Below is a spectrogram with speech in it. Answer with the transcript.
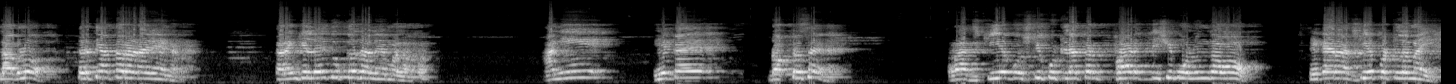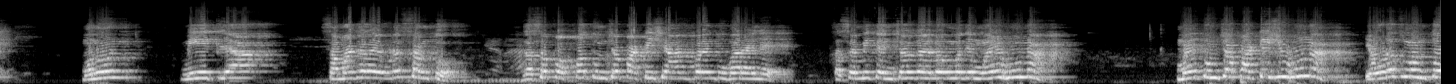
लागलो तर ते आता रडायला येणार. कारण की लय दुःख झालंय मला पण. आणि हे काय डॉक्टर साहेब राजकीय गोष्टी कुठल्या तर फार दिशी बोलून जावं. हे काय राजकीय पटलं नाही. म्हणून मी इथल्या समाजाला एवढंच सांगतो. जसं पप्पा तुमच्या पाठीशी आजपर्यंत उभा राहिले तसं मी त्यांच्या डायलॉगमध्ये मय होऊ ना. मय तुमच्या पाठीशी होऊ ना. एवढंच म्हणतो.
